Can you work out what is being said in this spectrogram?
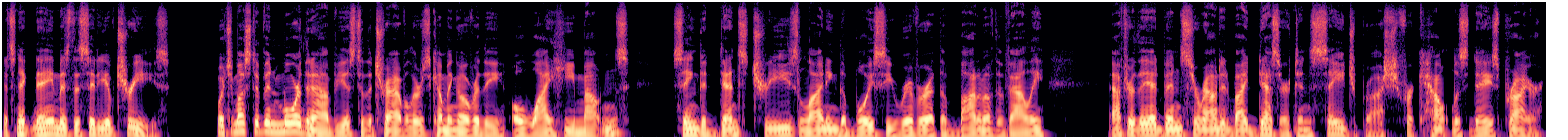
Its nickname is the City of Trees, which must have been more than obvious to the travelers coming over the Owyhee Mountains, seeing the dense trees lining the Boise River at the bottom of the valley after they had been surrounded by desert and sagebrush for countless days prior.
